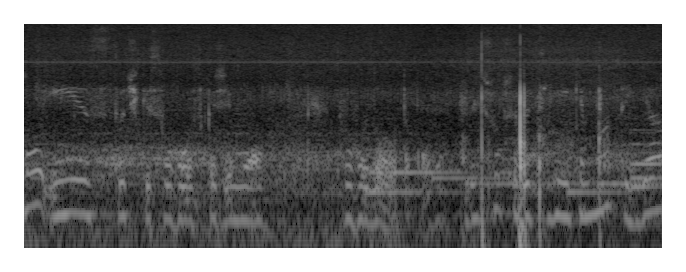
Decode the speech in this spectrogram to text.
ну і з точки свого, скажімо, свого зору такого. Зайшовши до цієї кімнати, я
